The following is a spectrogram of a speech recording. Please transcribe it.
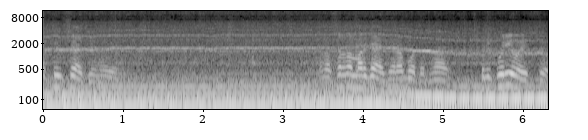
отключать ее, наверное. Она все равно моргает, не работает. Она прикурила и все.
